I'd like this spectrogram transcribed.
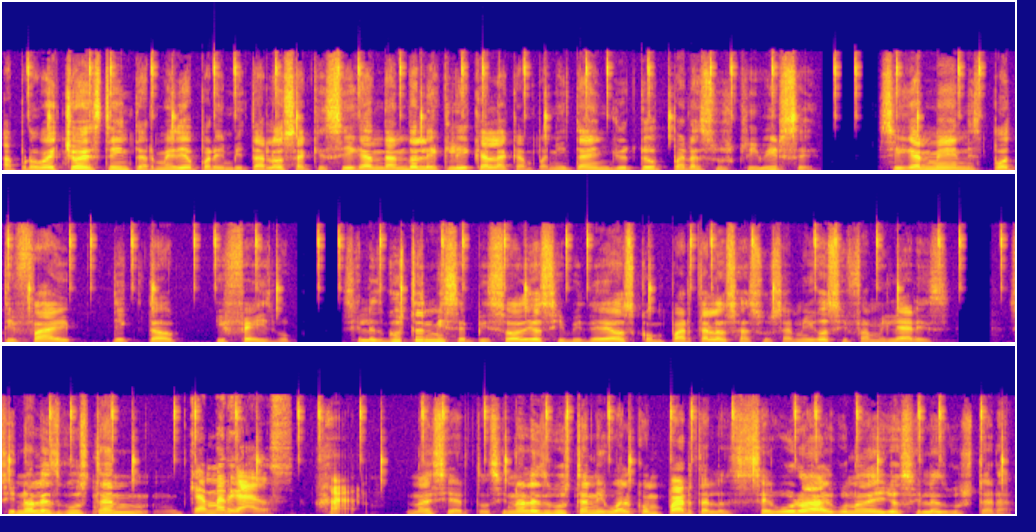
Aprovecho este intermedio para invitarlos a que sigan dándole clic a la campanita en YouTube para suscribirse. Síganme en Spotify, TikTok y Facebook. Si les gustan mis episodios y videos, compártalos a sus amigos y familiares. Si no les gustan... ¡Qué amargados! Ja, no es cierto. Si no les gustan, igual compártalos. Seguro a alguno de ellos sí les gustará.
